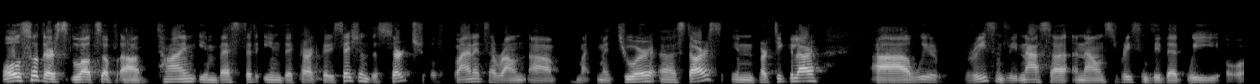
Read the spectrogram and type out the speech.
Also, there's lots of uh, time invested in the characterization, the search of planets around uh, mature uh, stars. In particular, uh, we recently, NASA announced recently that we uh,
